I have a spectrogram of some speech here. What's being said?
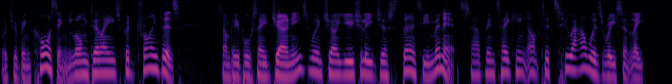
which have been causing long delays for drivers. Some people say journeys, which are usually just 30 minutes, have been taking up to two hours recently.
